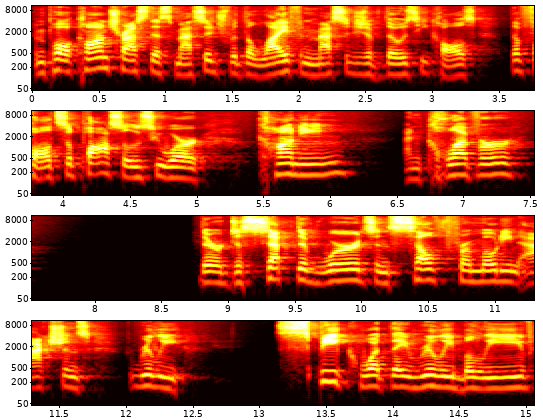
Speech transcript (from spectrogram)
And Paul contrasts this message with the life and message of those he calls the false apostles, who are cunning and clever. Their deceptive words and self promoting actions really speak what they really believe.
